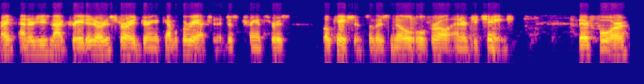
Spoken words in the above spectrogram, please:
right? Energy is not created or destroyed during a chemical reaction. It just transfers location. So there's no overall energy change. Therefore,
